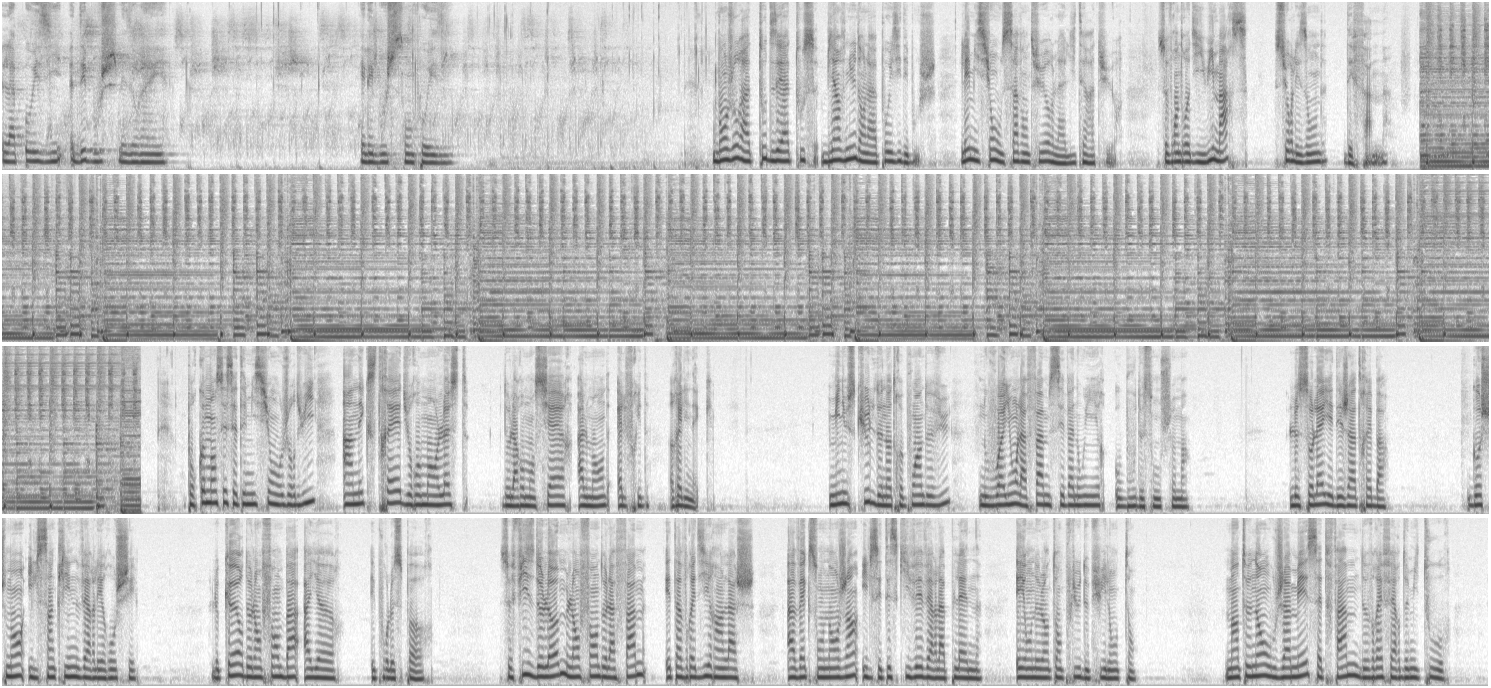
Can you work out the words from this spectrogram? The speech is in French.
La poésie débouche les oreilles. Et les bouches sont poésie. Bonjour à toutes et à tous, bienvenue dans la Poésie des Bouches, l'émission où s'aventure la littérature. Ce vendredi 8 mars, sur les ondes des femmes. Commencer cette émission aujourd'hui, un extrait du roman Lust de la romancière allemande Elfried Relinek. Minuscule de notre point de vue, nous voyons la femme s'évanouir au bout de son chemin. Le soleil est déjà très bas. Gauchement, il s'incline vers les rochers. Le cœur de l'enfant bat ailleurs, et pour le sport. Ce fils de l'homme, l'enfant de la femme, est à vrai dire un lâche. Avec son engin, il s'est esquivé vers la plaine, et on ne l'entend plus depuis longtemps. Maintenant ou jamais, cette femme devrait faire demi-tour.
